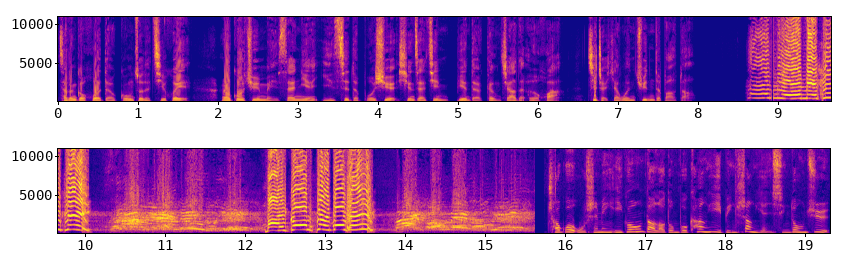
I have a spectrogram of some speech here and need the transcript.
才能够获得工作的机会。而过去每三年一次的剥削，现在竟变得更加的恶化。记者杨文军的报道。三年免出境，三年免出境，买工费不平，买工费不平。超过五十名移工到劳动部抗议，并上演行动剧，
